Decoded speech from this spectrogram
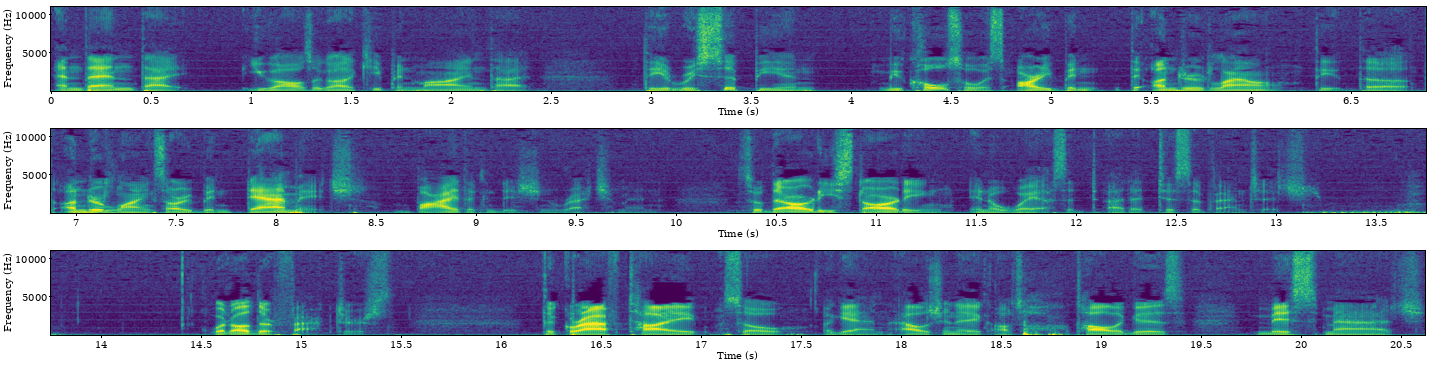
And then that you also got to keep in mind that the recipient mucosal has already been the underlying the, the, the has already been damaged by the condition regimen. So they're already starting in a way as a, at a disadvantage. What other factors? The graft type, so again, allogeneic, autologous, mismatch,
